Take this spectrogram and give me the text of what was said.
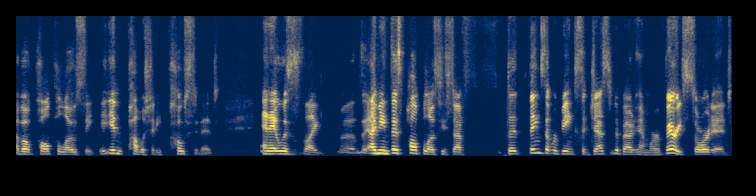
about Paul Pelosi. He didn't publish it, he posted it. And it was like, uh, I mean, this Paul Pelosi stuff, the things that were being suggested about him were very sordid.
